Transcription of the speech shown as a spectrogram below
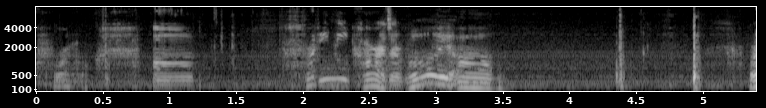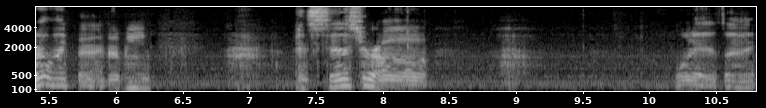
Crow. Um, pretty neat cards. I really, um, really like that. I mean, and Sinister, uh, what is that?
